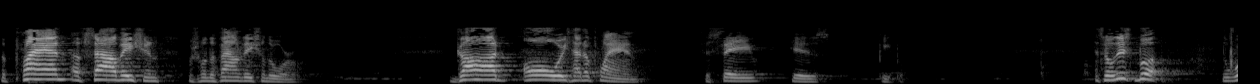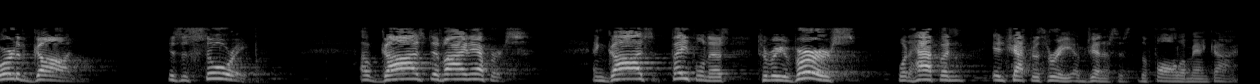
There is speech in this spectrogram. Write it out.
The plan of salvation was from the foundation of the world. God always had a plan to save his people. And so this book, the Word of God, is a story of God's divine efforts and God's faithfulness to reverse what happened in chapter 3 of Genesis, the fall of mankind.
